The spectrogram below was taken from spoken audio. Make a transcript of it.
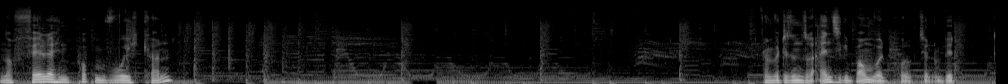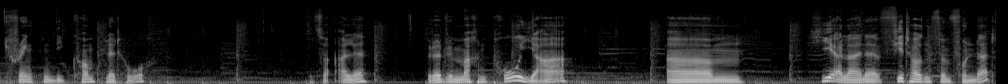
noch Felder hinpoppen, wo ich kann. Dann wird es unsere einzige Baumwollproduktion und wir cranken die komplett hoch. Und zwar alle. Bedeutet, wir machen pro Jahr, ähm, Hier alleine 4500.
